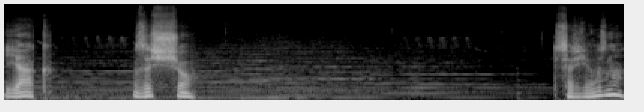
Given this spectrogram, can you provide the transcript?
Як? За що? Серйозно?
